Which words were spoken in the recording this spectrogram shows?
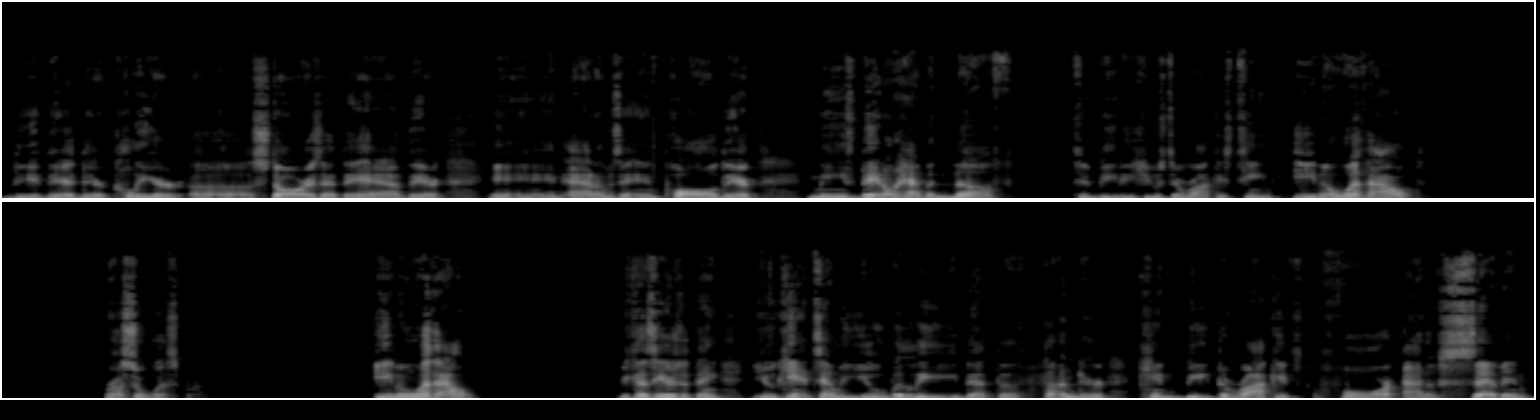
the their their clear uh, uh, uh stars that they have there in, in Adams and Paul there means they don't have enough to beat the Houston Rockets team, even without Russell Westbrook. Even without because here's the thing you can't tell me you believe that the Thunder can beat the Rockets four out of seven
